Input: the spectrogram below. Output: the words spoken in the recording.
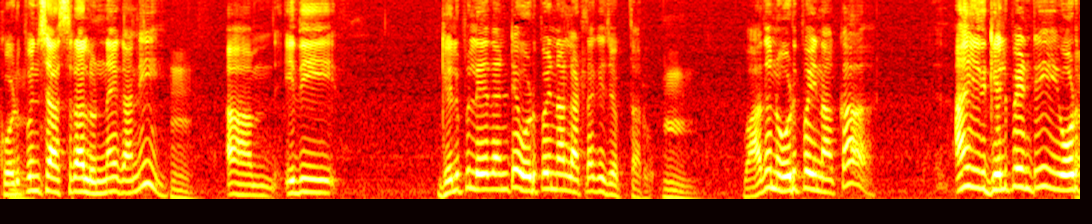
కోడిపుంజ శాస్త్రాలు ఉన్నాయి కానీ ఇది గెలుపు లేదంటే ఓడిపోయిన వాళ్ళు అట్లాగే చెప్తారు. వాదన ఓడిపోయినాక "ఆ, ఇది గెలిపేంటి ఓడి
